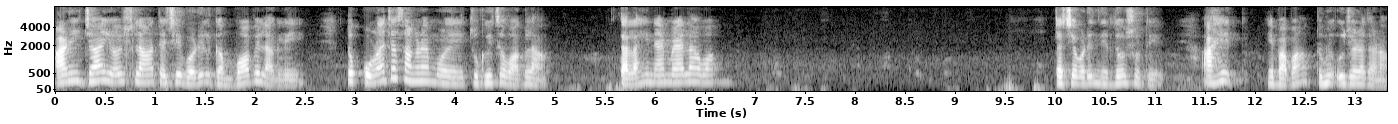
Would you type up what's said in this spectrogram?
आणि ज्या यशला त्याचे वडील गमवावे लागले तो कोणाच्या सांगण्यामुळे चुकीचं वागला? त्यालाही न्याय मिळायला हवा. त्याचे वडील निर्दोष होते. आहेत हे बाबा तुम्ही उजेडात आणा.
